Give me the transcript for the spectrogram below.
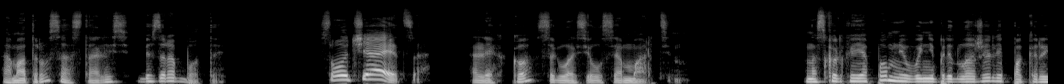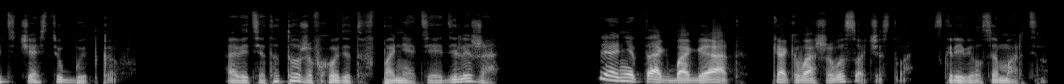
а матросы остались без работы. «Случается!» — легко согласился Мартин. «Насколько я помню, вы не предложили покрыть часть убытков. А ведь это тоже входит в понятие дележа». «Я не так богат, как ваше высочество», — скривился Мартин.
